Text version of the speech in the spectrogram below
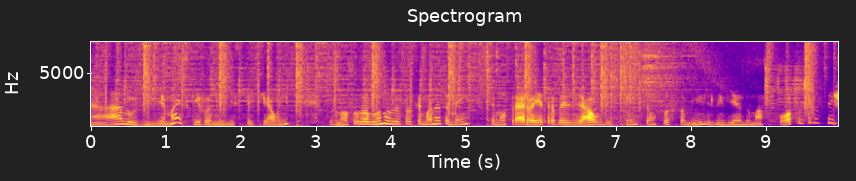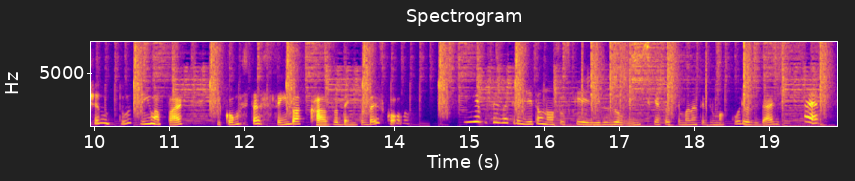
Ah, Luzia, mas que família especial, hein? Os nossos alunos essa semana também demonstraram aí através de áudios quem são suas famílias, enviando umas fotos e nos deixando tudinho a par de como está sendo a casa dentro da escola. E vocês acreditam, nossos queridos ouvintes, que essa semana teve uma curiosidade? É,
